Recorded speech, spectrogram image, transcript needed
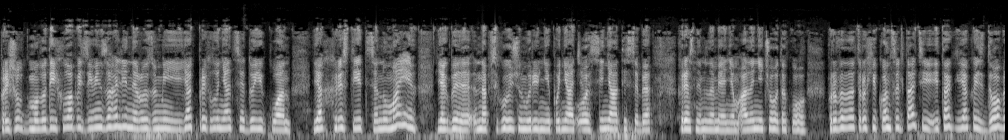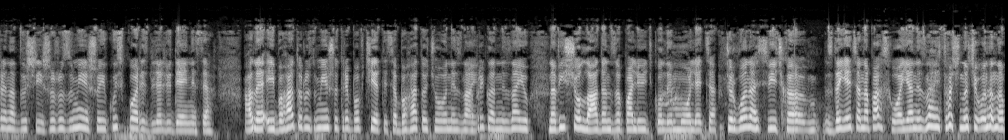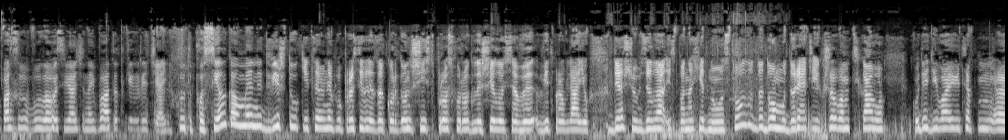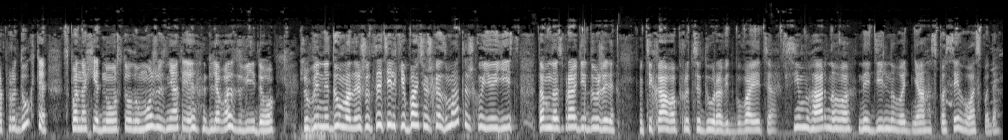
Прийшов молодий хлопець, і він взагалі не розуміє, як приклонятися до ікон, як хреститися. Ну, має якби на психологічному рівні поняття осіняти себе хресним знаменням, але нічого такого. Провела трохи консультацію і так якось добре на душі, що розуміє, що якусь користь для людей несе. Але і багато розумію, що треба вчитися, багато чого не знаю. Наприклад, не знаю, навіщо ладан запалюють, коли моляться. Червона свічка здається на Пасху, а я не знаю точно, чи вона на Пасху була освячена, і багато таких речей. Тут посилка в мене дві штуки. Це мене попросили за кордон. Шість просфорок лишилося. Відправляю. Дещо взяла із панахідного столу додому. До речі, якщо вам цікаво, куди діваються е, продукти з панахідного столу, можу зняти для вас відео, щоб ви не думали, що це тільки батюшка з матушкою їсть. Там насправді дуже цікава процедура відбувається. Всім гарного недільного дня. Спаси Господи.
